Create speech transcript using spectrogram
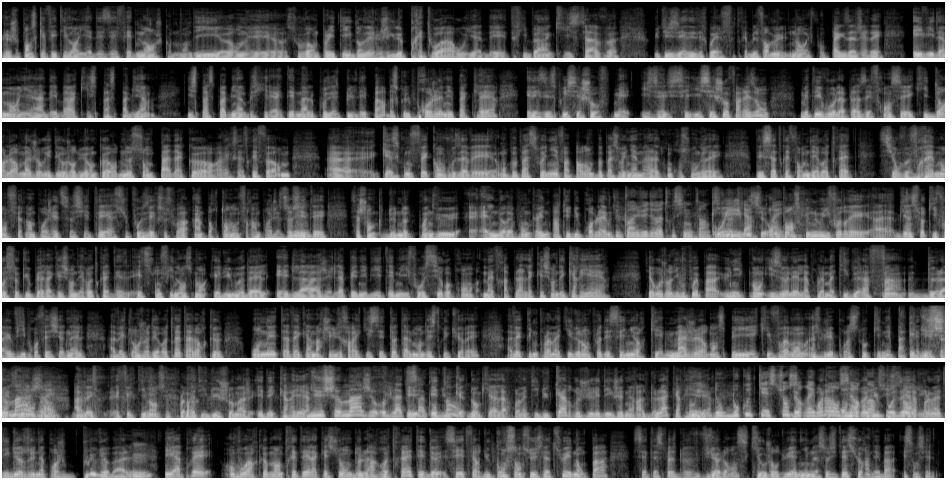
Je pense qu'effectivement, il y a des effets de manche, comme on dit. Euh, on est euh, souvent en politique dans des logiques de prétoire où il y a des tribuns qui savent utiliser des très belles, formules. Non, il ne faut pas exagérer. Évidemment, il y a un débat qui ne se passe pas bien. Il ne se passe pas bien parce qu'il a été mal posé depuis le départ, parce que le projet n'est pas clair et les esprits s'échauffent. Mais il s'échauffe à raison. Mettez-vous à la place des Français qui, dans leur majorité aujourd'hui encore, ne sont pas d'accord avec cette réforme. Euh, qu'est-ce qu'on fait quand vous avez... On peut pas soigner, enfin pardon, on peut pas soigner un malade contre son gré. Cette réforme des retraites, si on veut vraiment faire un projet de société, à supposer que ce soit important d'en faire un projet de société, mm. sachant que de notre point de vue, elle ne répond qu'à une partie du problème. Du point de vue de votre think tank. Oui, mais on pense que nous, il faudrait, euh, bien sûr qu'il faut s'occuper de la question des retraites et de son financement et du modèle et de l'âge et de la pénibilité, mais il faut aussi reprendre, mettre à plat la question des carrières. Aujourd'hui, vous ne pouvez pas uniquement isoler la problématique de la fin de la vie professionnelle avec l'enjeu des retraites, alors que on est avec un marché du travail qui s'est totalement déstructuré, avec une problématique de l'emploi des seniors qui est majeure dans ce pays et qui est vraiment un sujet pour l'instant qui n'est pas traité et du chômage, avec effectivement cette problématique du chômage et des carrières. Du chômage au-delà de 50 ans. donc il y a la problématique du cadre juridique général de la carrière. donc beaucoup de questions sans réponse. on aurait dû poser la problématique dans une approche plus globale mm. et après voir comment traiter la question de la retraite et d'essayer de faire du consensus là-dessus et non pas cette espèce de violence qui aujourd'hui anime la société sur un débat essentiel.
